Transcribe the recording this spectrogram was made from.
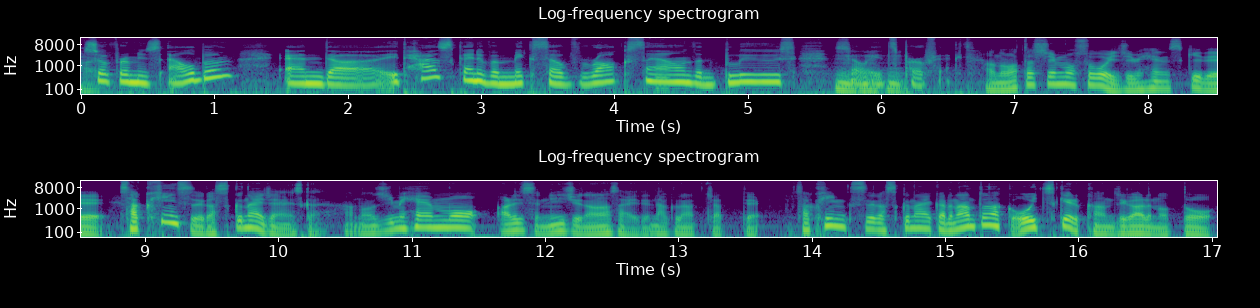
So from his album. And、uh, it has kind of a mix of rock sounds and blues. So mm-hmm, it's perfect. あの、私もすごいジミヘン好きで、作品数が少ないじゃないですか。あの、ジミヘンも、あれですよ、27歳で亡くなっちゃって。作品数が少ないからなんとなく追いつける感じがあるのと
